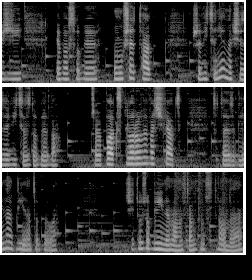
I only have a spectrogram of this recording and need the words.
i chyba sobie... Muszę tak, żywice, nie wiem jak się żywice zdobywa. Trzeba poeksplorowywać świat. Co to jest? Glina? Glina to była. Czyli dużo gliny mamy w tamtą stronę.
